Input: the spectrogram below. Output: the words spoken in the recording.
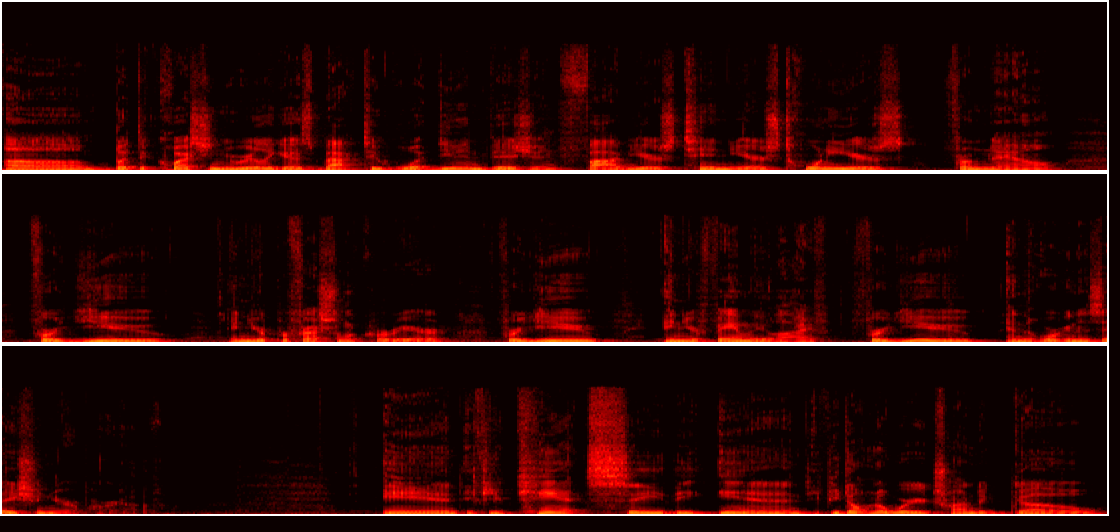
Um, but the question really goes back to what do you envision five years, 10 years, 20 years from now for you in your professional career, for you in your family life, for you and the organization you're a part of. And if you can't see the end, if you don't know where you're trying to go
